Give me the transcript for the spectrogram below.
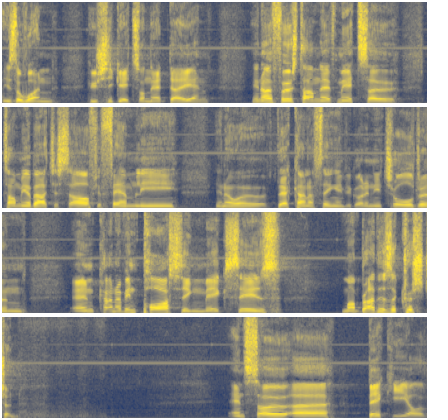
is the one who she gets on that day. And, you know, first time they've met, so tell me about yourself, your family, you know, uh, that kind of thing. Have you got any children? And kind of in passing, Meg says, My brother's a Christian. And so uh, Becky, or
